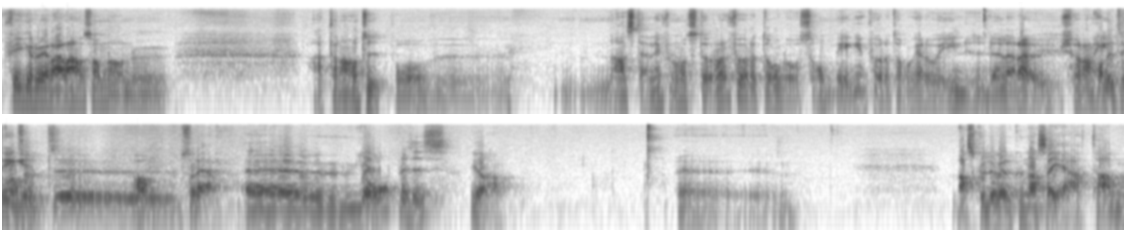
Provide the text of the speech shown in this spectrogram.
figurerar han som någon eh, att han har typ av eh, anställning från något större företag då som egenföretagare och inhyrd eller eh, kör han helt lite eget? konsult eh, Ja. sådär. Eh, ja, precis. Han. Eh, man skulle väl kunna säga att han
